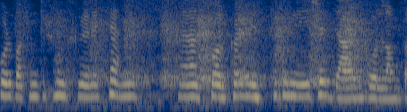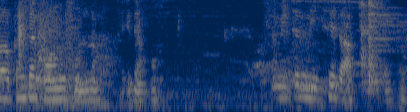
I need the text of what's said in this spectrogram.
করে বাসন টাসন ধুয়ে রেখে আমি তরকারি নিচ থেকে নিয়ে এসে জাল করলাম, তরকারিটা গরম করলাম। এই দেখো, আমি এটা নিচে রাখছি এখন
